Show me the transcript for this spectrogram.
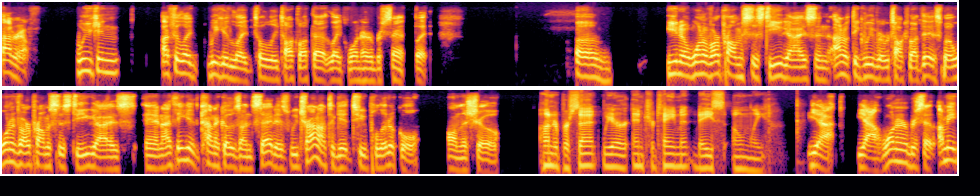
I don't know. We can, I feel like we could, like, totally talk about that, like, 100%. But, um, you know, one of our promises to you guys, and I don't think we've ever talked about this, but one of our promises to you guys, and I think it kind of goes unsaid, is we try not to get too political on the show. Hundred percent. We are entertainment base only. Yeah, yeah, one hundred percent. I mean,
